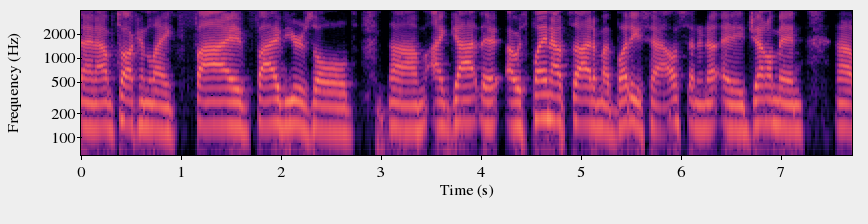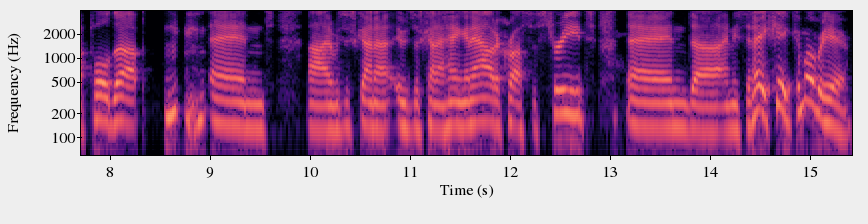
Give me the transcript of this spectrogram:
and I'm talking like five, five years old, um, I got that I was playing outside of my buddy's house, and a, and a gentleman uh, pulled up and uh, it was just kind of it was just kind of hanging out across the street and uh, and he said hey kid come over here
